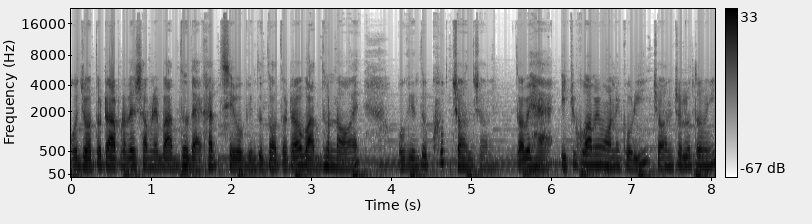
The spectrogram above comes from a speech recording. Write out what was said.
ও যতটা আপনাদের সামনে বাধ্য দেখাচ্ছে, ও কিন্তু ততটাও বাধ্য নয়। ও কিন্তু খুব চঞ্চল। তবে হ্যাঁ এটুকু আমি মনে করি, চঞ্চলতমই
